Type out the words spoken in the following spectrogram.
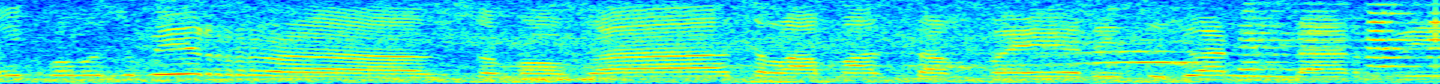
Baik Bapak Supir, eh, semoga selamat sampai di tujuan dari.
